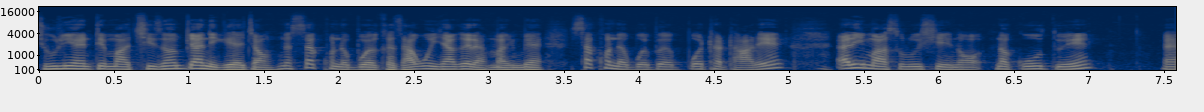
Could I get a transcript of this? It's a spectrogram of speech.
ဂျူလီယန်တင်မှာခြေစွမ်းပြနေခဲ့တဲ့အကြောင်း28ပွဲကစားဝင်ရခဲ့တာမှန်ပေမဲ့18ပွဲပဲပွဲထက်ထားတယ်။အဲ့ဒီမှာဆိုလို့ရှိရင်တော့2ဂိုးသွင်း အဲ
